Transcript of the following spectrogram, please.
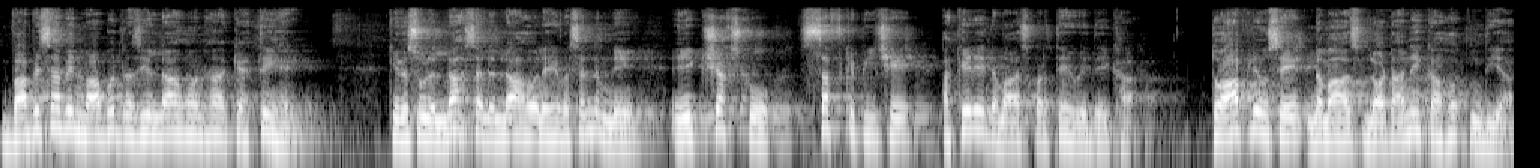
वाबिसा बिन माबुद रज़ी अल्लाह कहते हैं कि रसूलुल्लाह सल्लल्लाहु अलैहि वसल्लम ने एक शख्स को सफ़ के पीछे अकेले नमाज़ पढ़ते हुए देखा। तो आपने उसे नमाज़ लौटाने का हुक्म दिया।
